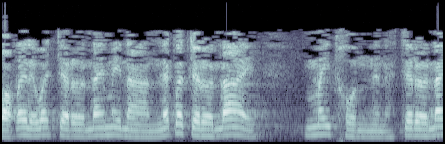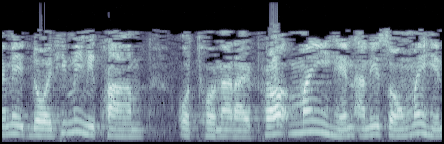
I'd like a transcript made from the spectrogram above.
บอกได้เลยว่าเจริญได้ไม่นาน และก็เจริญได้ไม่ทนเนี่ยนะเจริญได้ไม่โดยที่ไม่มีความ อดทนอะไร เพราะไม่เห็นอนนิสงส์ไม่เห็น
